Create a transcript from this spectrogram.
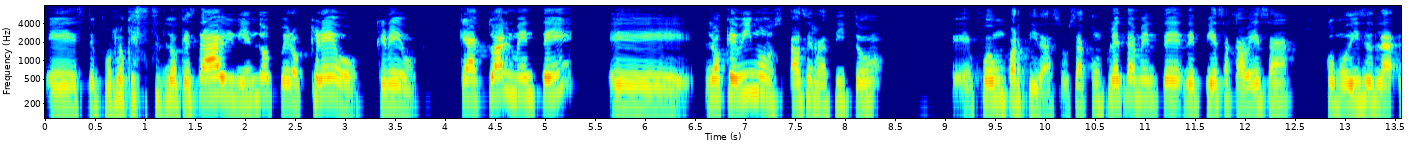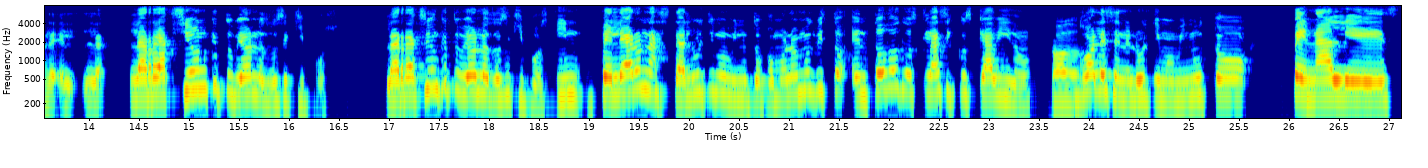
este, por lo que, lo que estaba viviendo, pero creo, creo que actualmente eh, lo que vimos hace ratito eh, fue un partidazo, o sea, completamente de pies a cabeza, como dices, la, la reacción que tuvieron los dos equipos la reacción que tuvieron los dos equipos y pelearon hasta el último minuto, como lo hemos visto en todos los clásicos que ha habido. Goles en el último minuto, penales,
